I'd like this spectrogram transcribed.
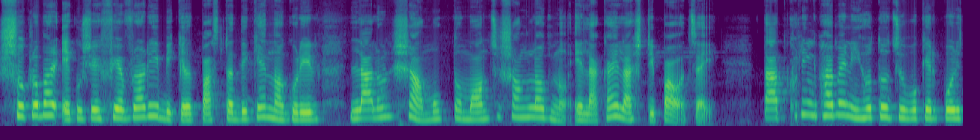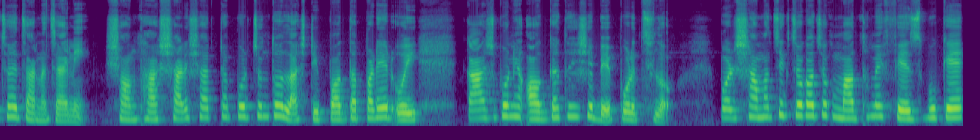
শুক্রবার একুশে ফেব্রুয়ারি বিকেল পাঁচটার দিকে নগরীর লালন শাহ মুক্ত মঞ্চ সংলগ্ন এলাকায় লাশটি পাওয়া যায়। তাৎক্ষণিকভাবে নিহত যুবকের পরিচয় জানা যায়নি। সন্ধ্যা সাড়ে সাতটা পর্যন্ত লাশটি পদ্মাপাড়ের ওই কাশবনে অজ্ঞাত হিসেবে পড়েছিল। পরে সামাজিক যোগাযোগ মাধ্যমে ফেসবুকে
